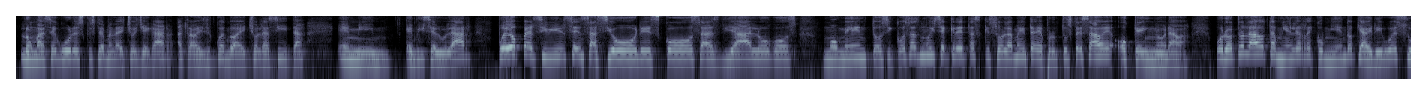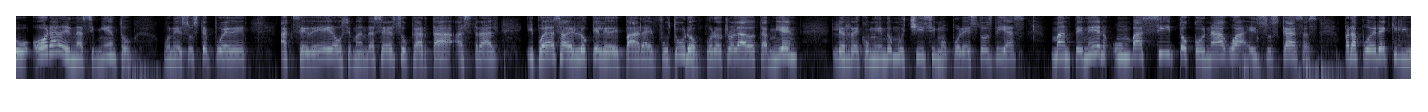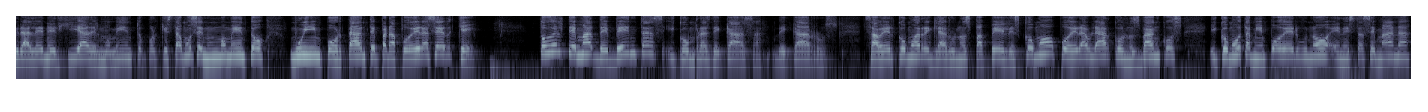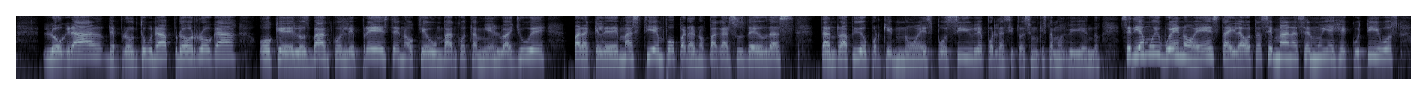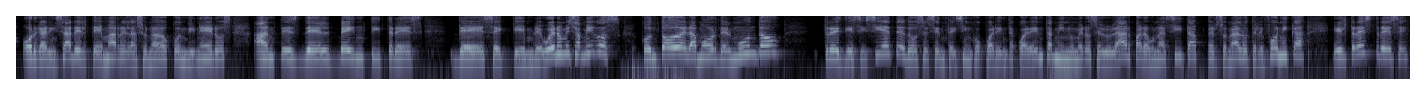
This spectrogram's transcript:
lo más seguro es que usted me la ha hecho llegar a través de cuando ha hecho la cita en mi, en mi celular. Puedo percibir sensaciones, cosas, diálogos, momentos y cosas muy secretas que solamente de pronto usted sabe o que ignoraba. Por otro lado, también le recomiendo que averigüe su hora de nacimiento. Con eso usted puede acceder o se manda a hacer su carta astral y pueda saber lo que le depara el futuro. Por otro lado, también les recomiendo muchísimo por estos días mantener un vasito con agua en sus casas para poder equilibrar la energía del momento, porque estamos en un momento muy importante para poder hacer qué? Todo el tema de ventas y compras de casa, de carros, saber cómo arreglar unos papeles, cómo poder hablar con los bancos y cómo también poder uno en esta semana lograr de pronto una prórroga o que los bancos le presten o que un banco también lo ayude para que le dé más tiempo para no pagar sus deudas tan rápido porque no es posible por la situación que estamos viviendo. Sería muy bueno esta y la otra semana ser muy ejecutivos, organizar el tema relacionado con dineros antes del 23 de septiembre. Bueno, mis amigos, con todo el amor del mundo, 317-265-4040, mi número celular para una cita personal o telefónica, el 313.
